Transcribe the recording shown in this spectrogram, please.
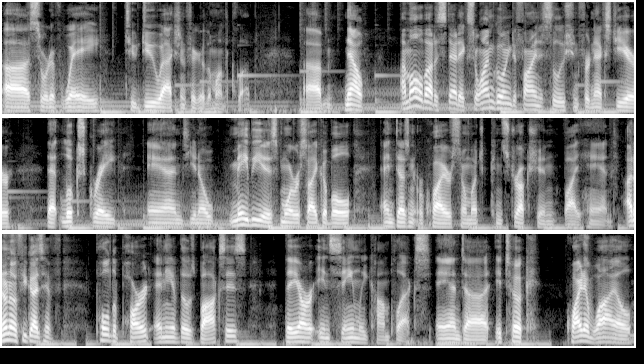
uh, sort of way to do Action Figure of the Month Club. Um, now, I'm all about aesthetics, so I'm going to find a solution for next year that looks great and, you know, maybe is more recyclable and doesn't require so much construction by hand. I don't know if you guys have pulled apart any of those boxes. They are insanely complex, and uh, it took quite a while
